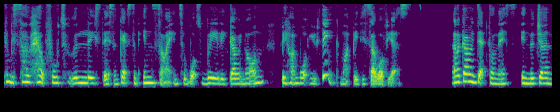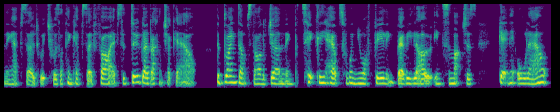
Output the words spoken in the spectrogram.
can be so helpful to release this and get some insight into what's really going on behind what you think might be so obvious. And I go in depth on this in the journaling episode, which was, I think, episode five. So do go back and check it out. The brain dump style of journaling particularly helps for when you are feeling very low in so much as getting it all out.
